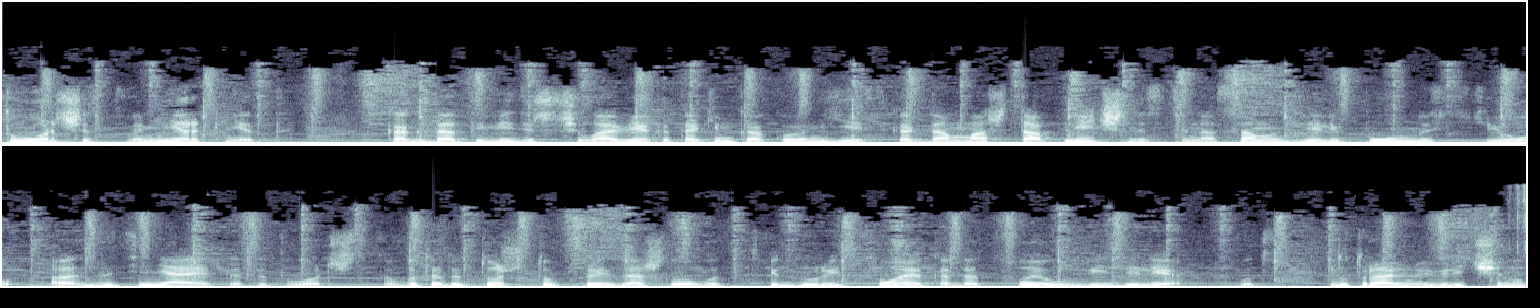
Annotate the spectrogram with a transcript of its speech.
творчество меркнет, когда ты видишь человека таким, какой он есть, когда масштаб личности на самом деле полностью а, затеняет это творчество. Вот это то, что произошло вот с фигурой Цоя, когда Цоя увидели вот натуральную величину.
